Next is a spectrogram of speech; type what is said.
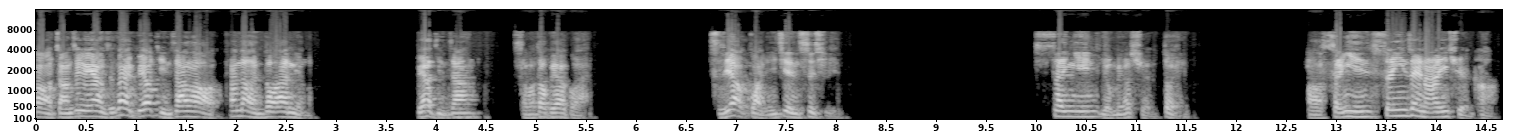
哦，长这个样子，那你不要紧张哦，看到很多按钮，不要紧张，什么都不要管，只要管一件事情，声音有没有选对？好，声音声音在哪里选哈？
